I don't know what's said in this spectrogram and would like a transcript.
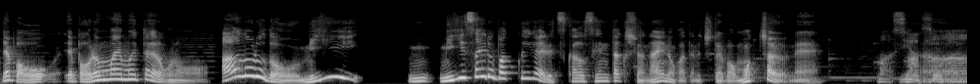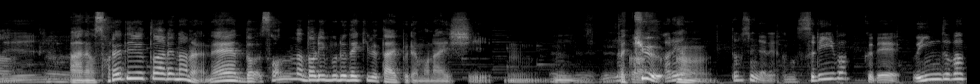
やっぱお、やっぱ俺も前も言ったけど、この、アーノルドを右、ん右サイドバック以外で使う選択肢はないのかってのちょっとやっぱ思っちゃうよね。まあ。まあそうだねうんあでもそれで言うとあれなのよね。どそんなドリブルできるタイプでもないし。うん。うん。だなんか9、あれやってほしいんだよね。あの、3バックで、ウィングバッ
